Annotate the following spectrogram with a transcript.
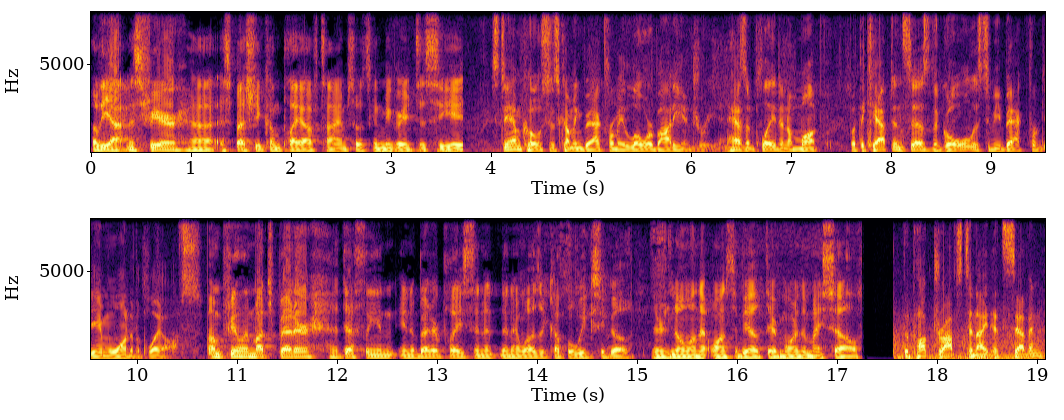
of the atmosphere, uh, especially come playoff time. So it's going to be great to see. Stamkos is coming back from a lower body injury and hasn't played in a month. But the captain says the goal is to be back for game one of the playoffs. I'm feeling much better, definitely in, in a better place than, than I was a couple weeks ago. There's no one that wants to be out there more than myself. The puck drops tonight at 7.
